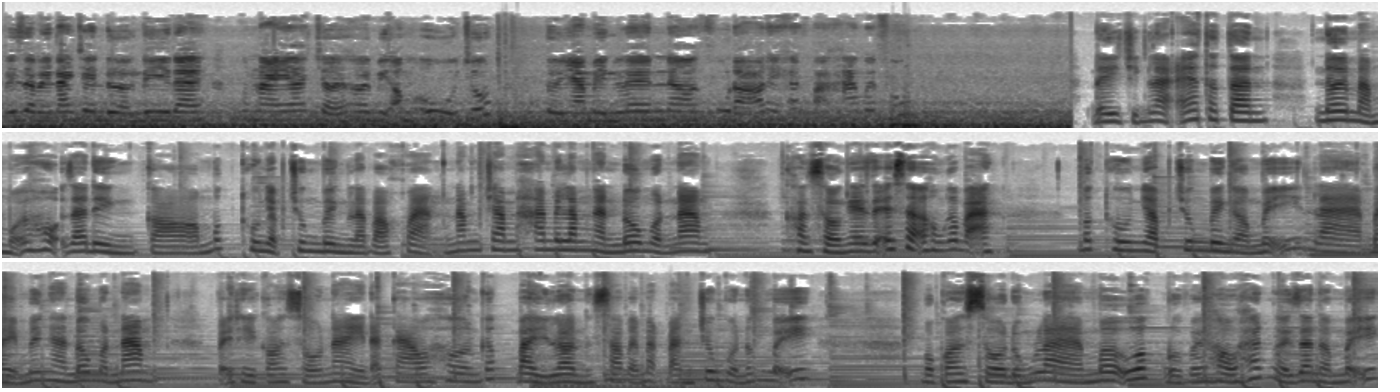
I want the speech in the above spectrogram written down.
Bây giờ mình đang trên đường đi đây. Hôm nay trời hơi bị âm u một chút. Từ nhà mình lên khu đó thì hết khoảng 20 phút. Đây chính là Atherton, nơi mà mỗi hộ gia đình có mức thu nhập trung bình là vào khoảng 525.000 đô một năm. Con số nghe dễ sợ không các bạn? Mức thu nhập trung bình ở Mỹ là 70.000 đô một năm. Vậy thì con số này đã cao hơn gấp 7 lần so với mặt bằng chung của nước Mỹ một con số đúng là mơ ước đối với hầu hết người dân ở Mỹ.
